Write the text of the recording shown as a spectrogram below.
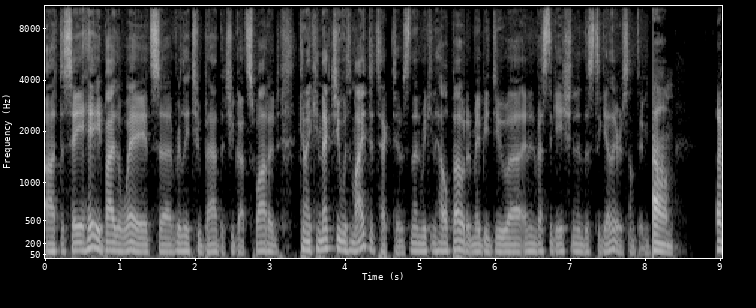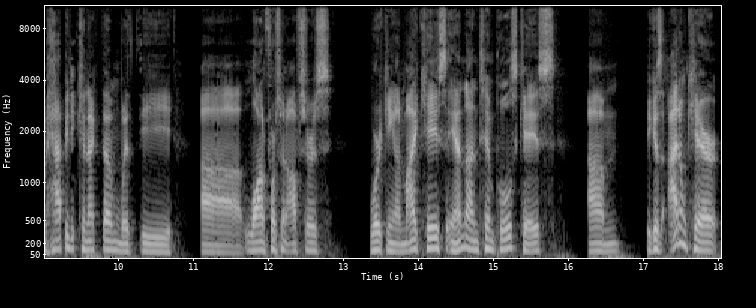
uh, to say, hey, by the way, it's uh, really too bad that you got swatted. Can I connect you with my detectives, and then we can help out and maybe do uh, an investigation in this together or something. Um, but I'm happy to connect them with the uh, law enforcement officers working on my case and on Tim Pool's case um, because I don't care.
